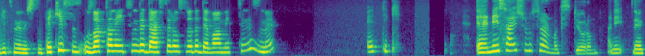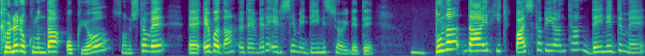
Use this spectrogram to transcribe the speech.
Gitmemiştin. Peki siz uzaktan eğitimde derslere o sırada devam ettiniz mi? Ettik. E, Nisa'ya şunu sormak istiyorum. Hani e, Körler Okulu'nda okuyor sonuçta ve e, EBA'dan ödevlere erişemediğini söyledi. Buna dair hiç başka bir yöntem denedi mi?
